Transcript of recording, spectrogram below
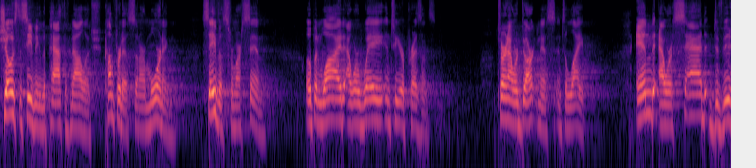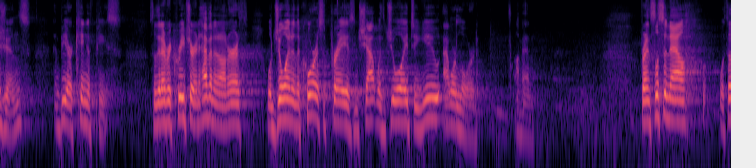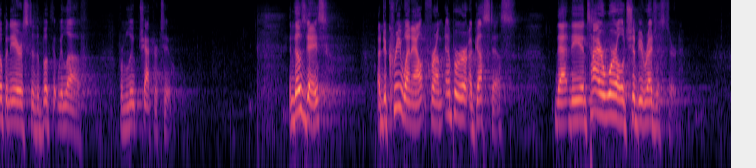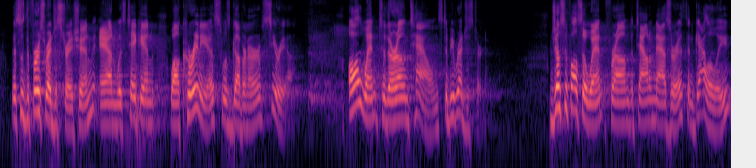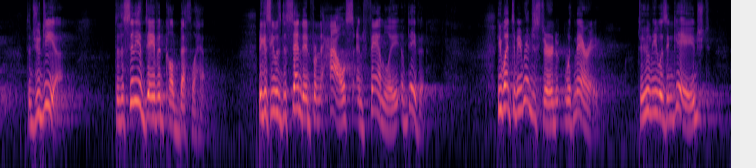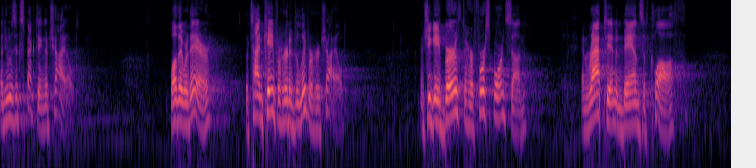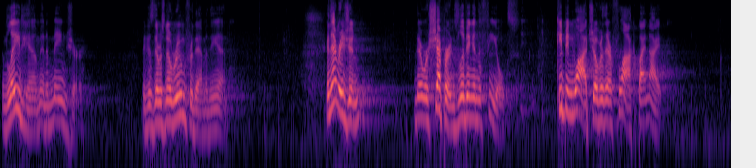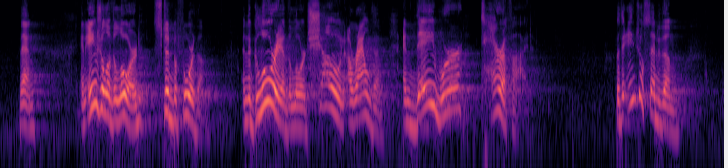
Show us this evening the path of knowledge. Comfort us in our mourning. Save us from our sin. Open wide our way into your presence. Turn our darkness into light. End our sad divisions and be our King of peace, so that every creature in heaven and on earth will join in the chorus of praise and shout with joy to you, our Lord. Amen. Friends, listen now with open ears to the book that we love from Luke chapter 2. In those days, a decree went out from Emperor Augustus that the entire world should be registered. This was the first registration and was taken while Quirinius was governor of Syria. All went to their own towns to be registered. Joseph also went from the town of Nazareth in Galilee to Judea, to the city of David called Bethlehem, because he was descended from the house and family of David. He went to be registered with Mary, to whom he was engaged and who was expecting a child. While they were there, the time came for her to deliver her child. And she gave birth to her firstborn son and wrapped him in bands of cloth and laid him in a manger because there was no room for them in the inn. In that region, there were shepherds living in the fields, keeping watch over their flock by night. Then, an angel of the Lord stood before them, and the glory of the Lord shone around them, and they were terrified. But the angel said to them,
